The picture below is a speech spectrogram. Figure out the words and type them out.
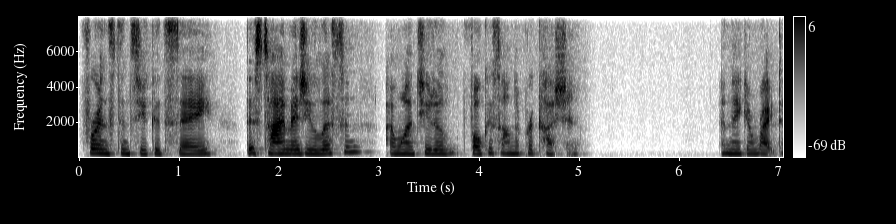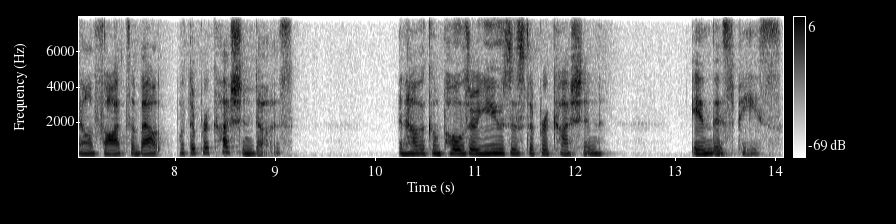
For instance, you could say, This time as you listen, I want you to focus on the percussion. And they can write down thoughts about what the percussion does and how the composer uses the percussion in this piece.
